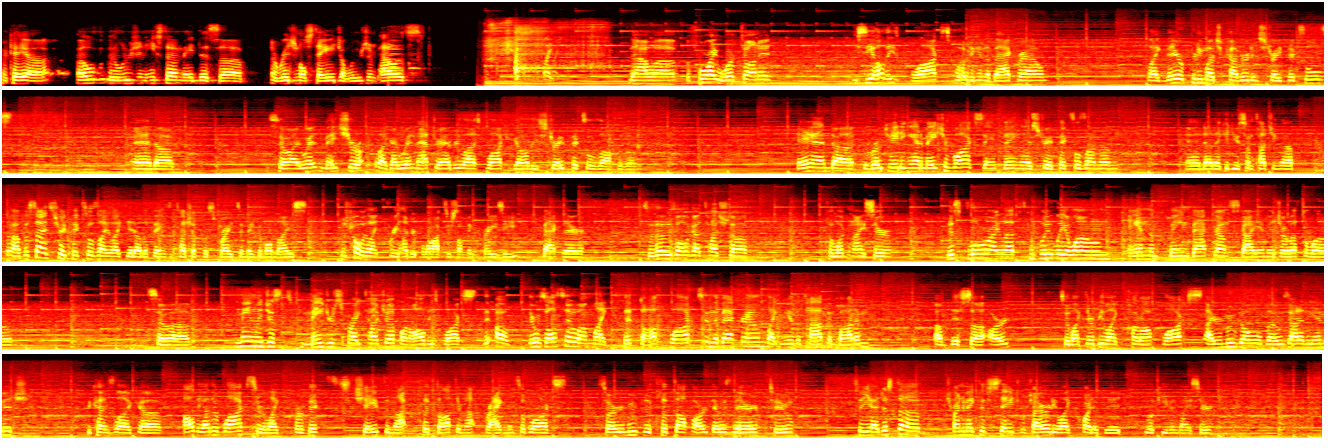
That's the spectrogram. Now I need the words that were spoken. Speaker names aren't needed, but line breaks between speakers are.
Okay, uh, Ilusionista made this uh, original stage, Illusion Palace. Now, uh, before I worked on it, you see all these blocks floating in the background? Like, they were pretty much covered in stray pixels. And, uh, so I went and made sure, like, I went and after every last block and got all these stray pixels off of them. And uh, the rotating animation blocks, same thing, they had straight pixels on them. And uh, they could use some touching up. Uh, besides straight pixels, I like did other things to touch up the sprites and make them all nice. There's probably like 300 blocks or something crazy back there. So those all got touched up to look nicer. This floor I left completely alone, and the main background sky image I left alone. So, uh, mainly just major sprite touch-up on all these blocks. Oh, there was also on, um, like, clipped-off blocks in the background, like, near the top and bottom of this uh, art. So, like, there'd be, like, cut-off blocks. I removed all those out of the image because, like, uh, all the other blocks are, like, perfect shaped and not clipped off. They're not fragments of blocks. So I removed the clipped off art that was there too. So yeah, just uh, trying to make this stage, which I already like quite a bit, look even nicer.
